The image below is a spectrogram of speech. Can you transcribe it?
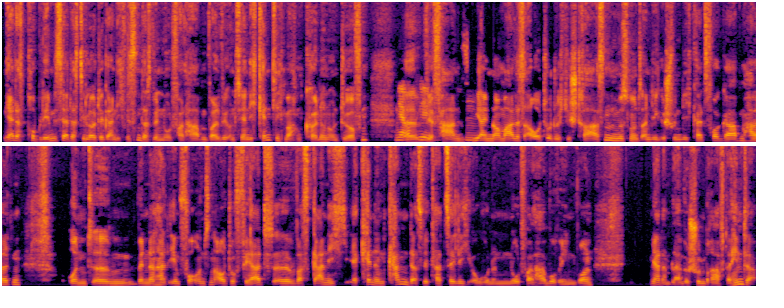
Ja, das Problem ist ja, dass die Leute gar nicht wissen, dass wir einen Notfall haben, weil wir uns ja nicht kenntlich machen können und dürfen. Ja, okay. äh, wir fahren mhm. wie ein normales Auto durch die Straßen, müssen uns an die Geschwindigkeitsvorgaben halten. Und ähm, wenn dann halt eben vor uns ein Auto fährt, äh, was gar nicht erkennen kann, dass wir tatsächlich irgendwo einen Notfall haben, wo wir hinwollen, ja, dann bleiben wir schon brav dahinter.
